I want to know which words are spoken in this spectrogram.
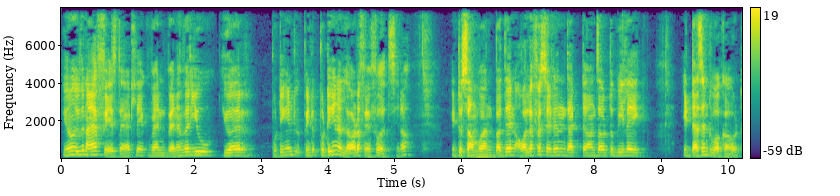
you know even i have faced that like when whenever you you are putting in putting in a lot of efforts you know into someone but then all of a sudden that turns out to be like it doesn't work out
